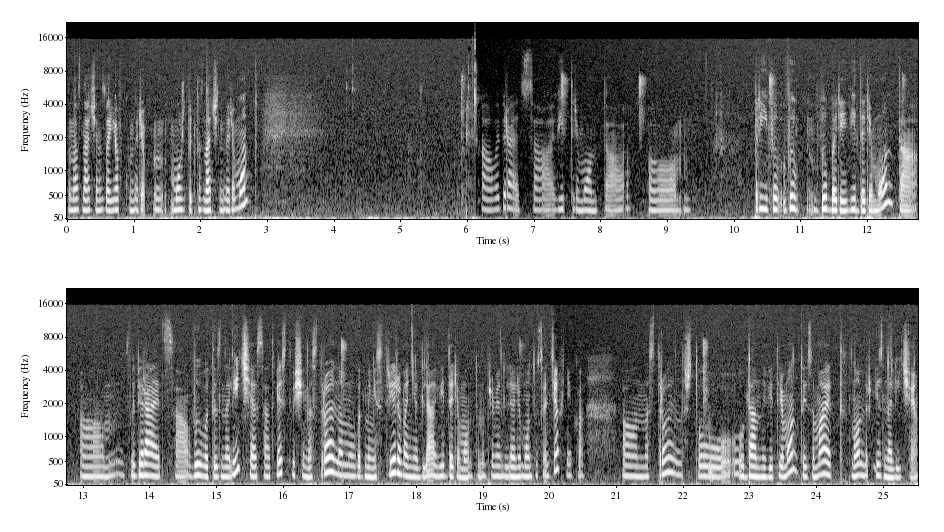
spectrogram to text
назначен заявку на может быть назначен на ремонт. А, выбирается вид ремонта, а, при вы, выборе вида ремонта выбирается вывод из наличия, соответствующий настроенному в администрировании для вида ремонта. Например, для ремонта сантехника настроен, что данный вид ремонта изымает номер из наличия.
